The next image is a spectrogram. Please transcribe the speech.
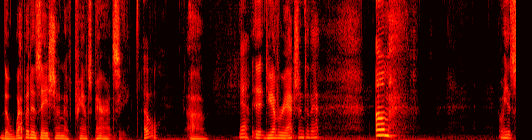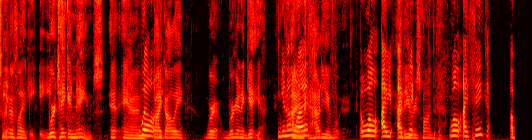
the weaponization of transparency. Oh. Um, Yeah. uh, do you have a reaction to that? Um. I mean, it's sort Yeah, of like we're taking names, and Well, by golly, we're we're gonna get you. You know what? How do you Well, I how I do you think respond to that? well I think a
